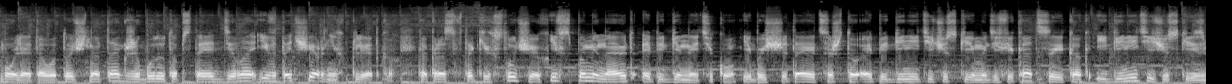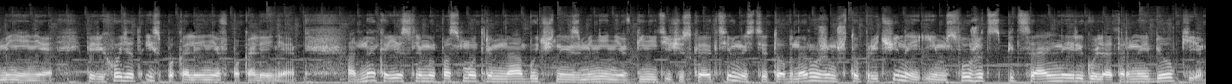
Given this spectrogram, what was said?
Более того, точно так же будут обстоять дела и в дочерних клетках. Как раз в таких случаях и вспоминают эпигенетику, ибо считается, что эпигенетические модификации, как и генетические изменения, переходят из поколения в поколение. Однако, если мы посмотрим на обычные изменения в генетической активности, то обнаружим, что причиной им служат специальные регуляторные белки.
